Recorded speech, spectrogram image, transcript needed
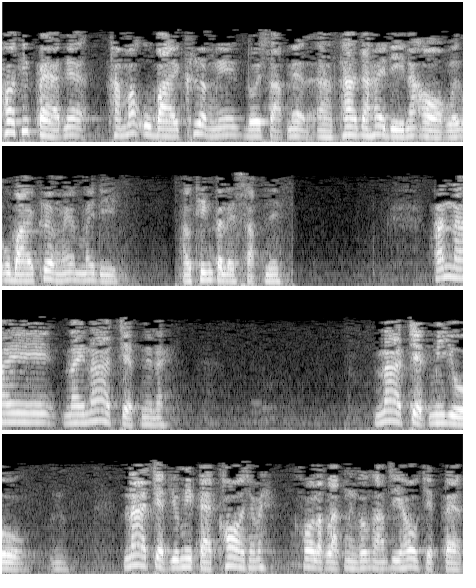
ข้อที่แปดเนี่ยคำว่าอุบายเครื่องนี้โดยศัพท์เนี่ยถ้าจะให้ดีนะออกเลยอุบายเครื่องนี้ไม่ดี เอาทิ้งไปเลยศัพท์นี้ท่านในในหน้าเจ็ดเนี่ยนะหน้าเจ็ดมีอยู่ หน้าเจ็ดอยู่มีแปดข้อใช่ไหมข้อหลักๆหนึ่งสองสามสี่ห้าเจ็ดแปด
